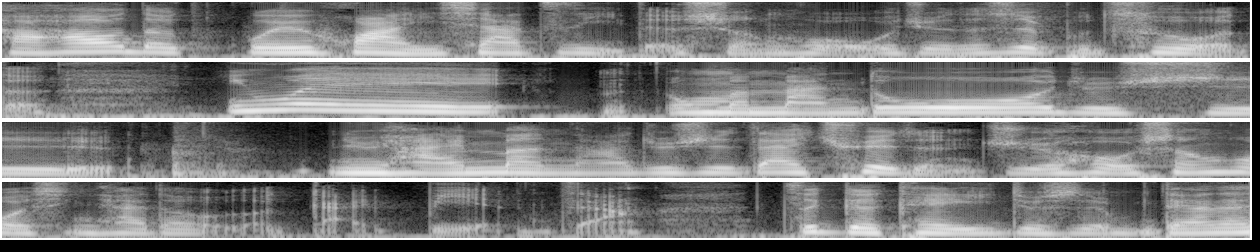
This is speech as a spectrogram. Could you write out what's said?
好好的规划一下自己的生活，我觉得是不错的，因为我们蛮多就是女孩们啊，就是在确诊之后，生活形态都有了改变，这样这个可以就是我们等下再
